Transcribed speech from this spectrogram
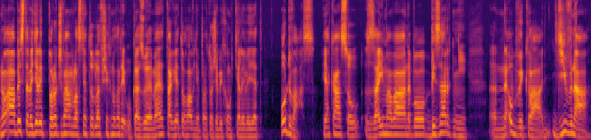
No a abyste věděli, proč vám vlastně tohle všechno tady ukazujeme, tak je to hlavně proto, že bychom chtěli vědět od vás, jaká jsou zajímavá nebo bizarní, neobvyklá, divná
